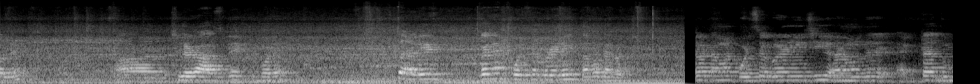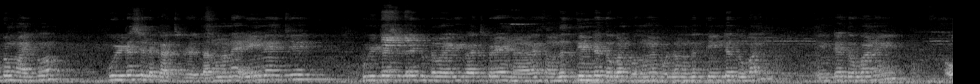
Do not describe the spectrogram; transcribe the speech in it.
হবে। আর ছেলেরা আসবে একটু পরে। তার আগে পরিষ্কার করে নিই, তারপর দেখা হচ্ছে। আমার পরিষ্কার করে নিয়েছি, আর আমাদের একটা দুটো মাইকো কুড়িটা ছেলে কাজ করে। তার মানে এই নয় যে কুড়িটা ছেলে দুটো মাইকে কাজ করে, না, আমাদের তিনটে দোকান, প্রথমে বললাম আমাদের তিনটে দোকান। তিনটে দোকানেই ও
